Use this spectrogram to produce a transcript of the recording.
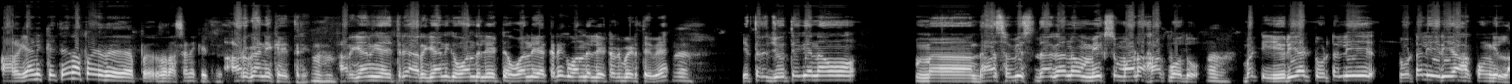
ಆರ್ಗ್ಯಾನಿಕ್ ಐತೆ ಅಥವಾ ಇದು ರಾಸಾಯನಿಕ ಐತ್ರಿ? ಆರ್ಗ್ಯಾನಿಕ್ ಐತ್ರಿ. ಆರ್ಗ್ಯಾನಿಕ್ ಐತ್ರಿ. ಆರ್ಗ್ಯಾನಿಕ್ ಒಂದ್ ಲೀಟರ್ ಒಂದ್ ಎಕರೆಗೆ ಒಂದ್ ಲೀಟರ್ ಬಿಡ್ತೇವೆ. ಇದ್ರ ಜೊತೆಗೆ ನಾವು ಮ, ದಾ ಸವಿಸ್ದಾಗ ನಾವು ಮಿಕ್ಸ್ ಮಾಡ ಹಾಕ್ಬೋದು. But urea totally total urea ಹಾಕೋಂಗಿಲ್ಲ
